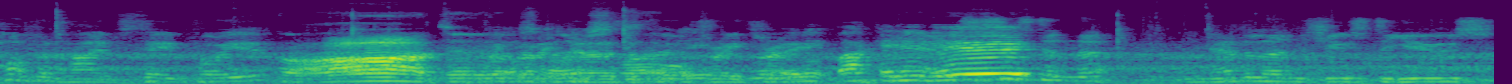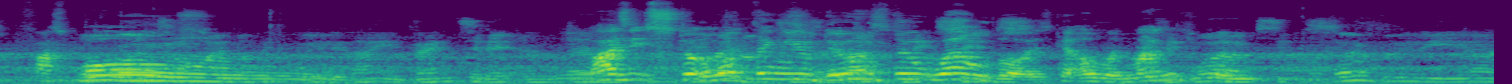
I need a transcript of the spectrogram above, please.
Hoffenheim's team for you. Oh, dude. We've got it down as a 4-3-3. back in Yeah, it, dude. the Netherlands used to use. Fast Oh. balls. Really, they invented it. And, uh, Why is it stuck? The one thing you do do well though is get on with It management. works. It's really uh,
